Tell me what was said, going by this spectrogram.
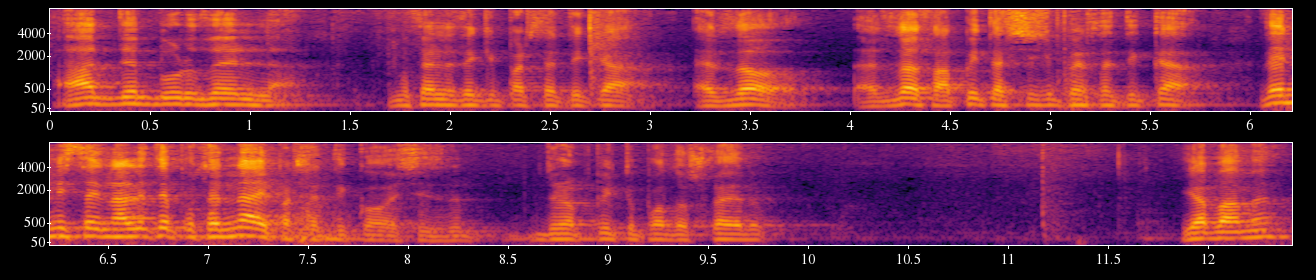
Άντε μπουρδέλα. Μου θέλετε και υπερθετικά. Εδώ. Εδώ θα πείτε εσείς υπερθετικά. Δεν είστε να λέτε πουθενά υπερθετικό εσείς. ρε. Ντροπή του ποδοσφαίρου. Για πάμε.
